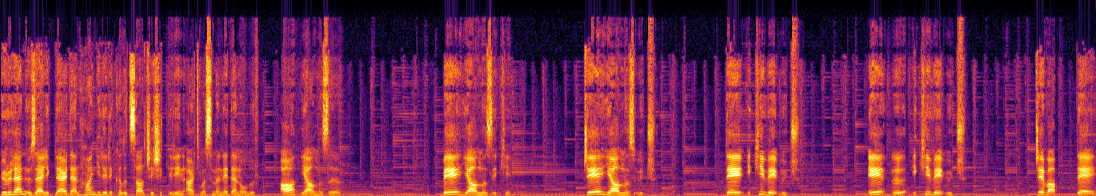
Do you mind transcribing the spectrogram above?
Görülen özelliklerden hangileri kalıtsal çeşitliliğin artmasına neden olur? A. Yalnızlığı. B. Yalnız 2. C. Yalnız 3. D. 2 ve 3. E. I. 2 ve 3. Cevap D.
